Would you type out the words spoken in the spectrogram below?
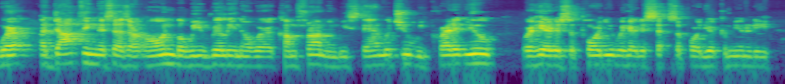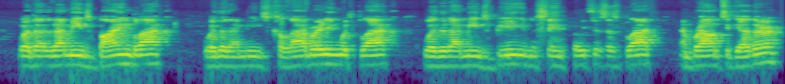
we're adopting this as our own, but we really know where it comes from and we stand with you. We credit you. We're here to support you. We're here to support your community, whether that means buying Black, whether that means collaborating with Black, whether that means being in the same places as Black and Brown together.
